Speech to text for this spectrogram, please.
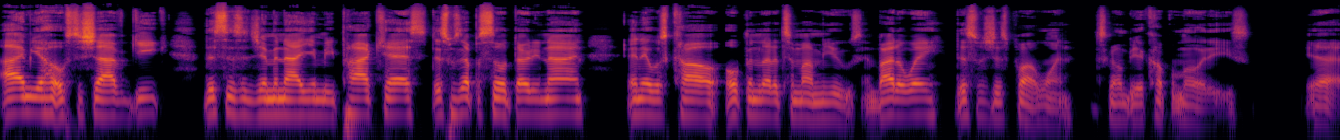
I'm your host, the Shav Geek. This is a Gemini In Me podcast. This was episode 39, and it was called Open Letter to My Muse. And by the way, this was just part one. It's going to be a couple more of these. Yeah.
